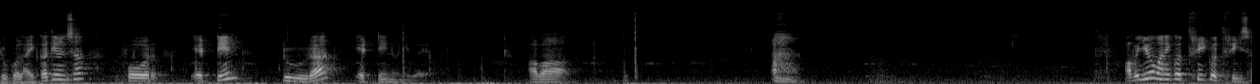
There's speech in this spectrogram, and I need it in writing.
टूको लागि कति हुन्छ? फोर एट्टिन टू र एट्टिन हुने भयो। अब अब यो भनेको थ्रीको थ्री छ।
